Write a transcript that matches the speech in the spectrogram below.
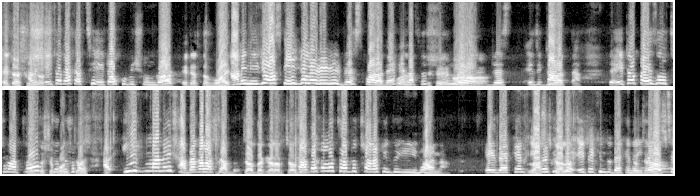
এটা সুন্দর। এটা দেখাচ্ছি এটাও খুবই সুন্দর। এটা তো হোয়াইট আমি নিজে আজকে এই কালারের ড্রেস পরা দেখেন এত সুন্দর। ড্রেস এই যে কালারটা তো এটার প্রাইস হচ্ছে মাত্র 1450 1450 আর ঈদ মানে সাদা কালার চাদর। চাঁদা কালার চাদর। সাদা কালার চাদর ছাড়া কিন্তু ঈদ হয় না। এই দেখেন এটা কিন্তু এটা কিন্তু দেখেন এটা হচ্ছে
